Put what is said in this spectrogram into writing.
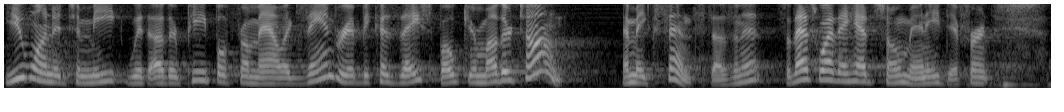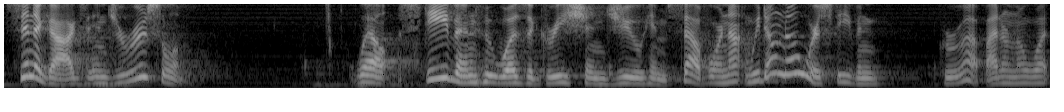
you wanted to meet with other people from Alexandria because they spoke your mother tongue. That makes sense, doesn't it? So that's why they had so many different synagogues in Jerusalem. Well, Stephen, who was a Grecian Jew himself, or not, we don't know where Stephen grew up. I don't know what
